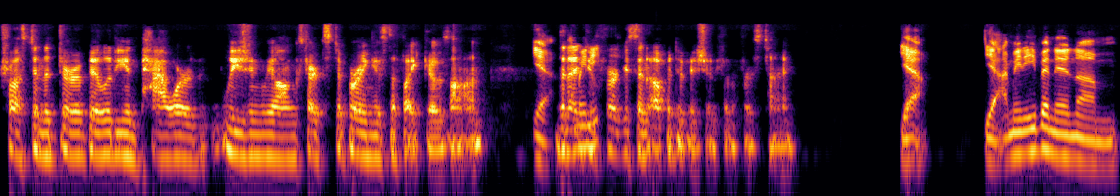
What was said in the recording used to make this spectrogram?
trust in the durability and power that Li Jingliang starts to bring as the fight goes on. Yeah. Than I, I mean, do he, Ferguson up a division for the first time. Yeah. Yeah. I mean, even in um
